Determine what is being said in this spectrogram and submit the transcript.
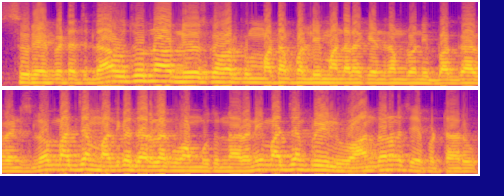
సూర్యాపేట జిల్లా హుజూర్నగర్ నియోజకవర్గం మఠంపల్లి మండల కేంద్రంలోని బగ్గా వెండ్స్లో మద్యం అధిక ధరలకు అమ్ముతున్నారని మద్యం ప్రియులు ఆందోళన చేపట్టారు.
